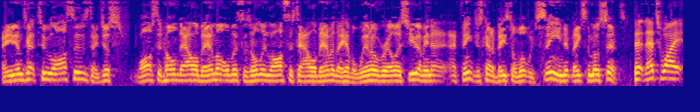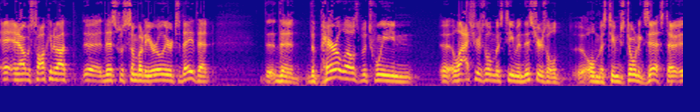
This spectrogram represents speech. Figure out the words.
A&M's got two losses. They just lost at home to Alabama. Ole Miss has only lost this to Alabama. They have a win over LSU. I mean, I, I think just kind of based on what we've seen, it makes the most sense. That, that's why, and I was talking about uh, this with somebody earlier today that the the, the parallels between uh, last year's Ole Miss team and this year's old Ole Miss team just don't exist. Uh,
